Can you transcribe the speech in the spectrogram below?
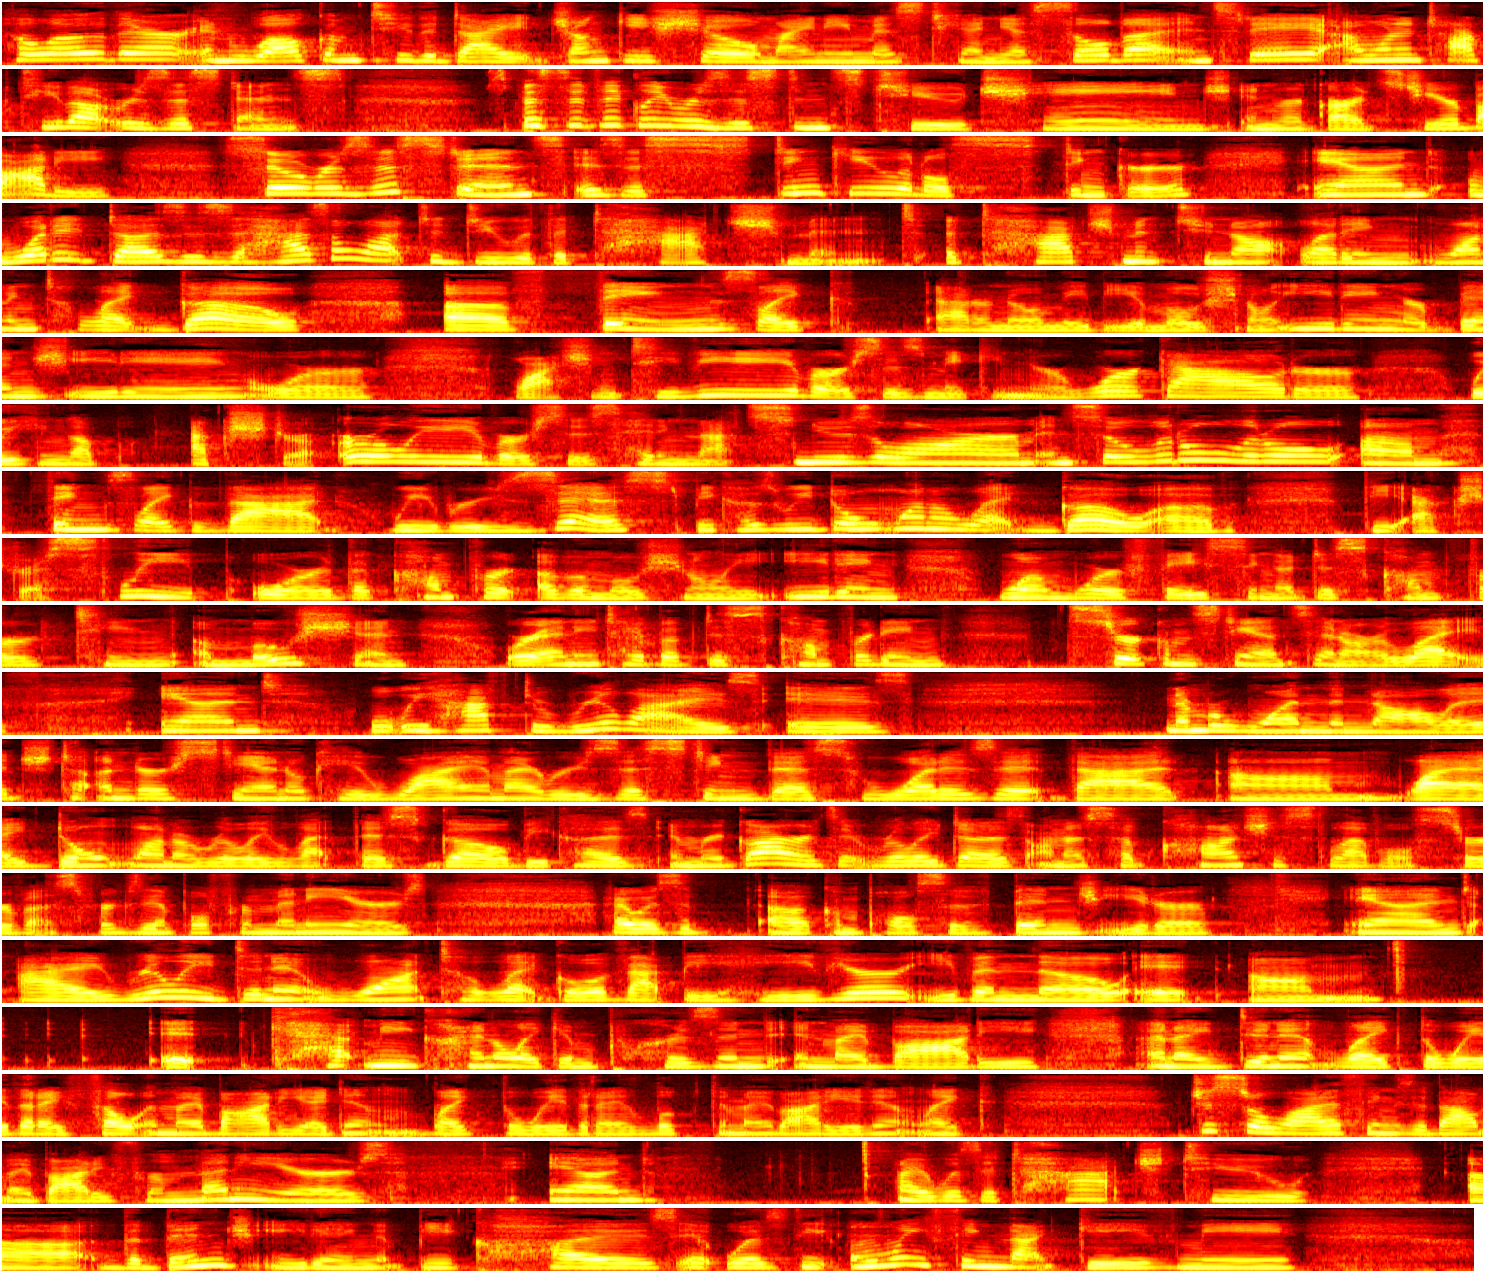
Hello there, and welcome to the Diet Junkie Show. My name is Tanya Silva, and today I want to talk to you about resistance, specifically resistance to change in regards to your body. So, resistance is a stinky little stinker, and what it does is it has a lot to do with attachment attachment to not letting, wanting to let go of things like I don't know, maybe emotional eating or binge eating or watching TV versus making your workout or waking up extra early versus hitting that snooze alarm. And so little, little um, things like that we resist because we don't want to let go of the extra sleep or the comfort of emotionally eating when we're facing a discomforting emotion or any type of discomforting circumstance in our life. And what we have to realize is number one, the knowledge to understand, okay, why am I resisting this? What is it that, um, why I don't want to really let this go? Because in regards, it really does on a subconscious level serve us. For example, for many years, I was a, a compulsive binge eater and I really didn't want to let go of that behavior, even though it, um, it kept me kind of like imprisoned in my body and I didn't like the way that I felt in my body. I didn't like the way that I looked in my body. I didn't like just a lot of things about my body for many years. And I was attached to uh, the binge eating because it was the only thing that gave me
